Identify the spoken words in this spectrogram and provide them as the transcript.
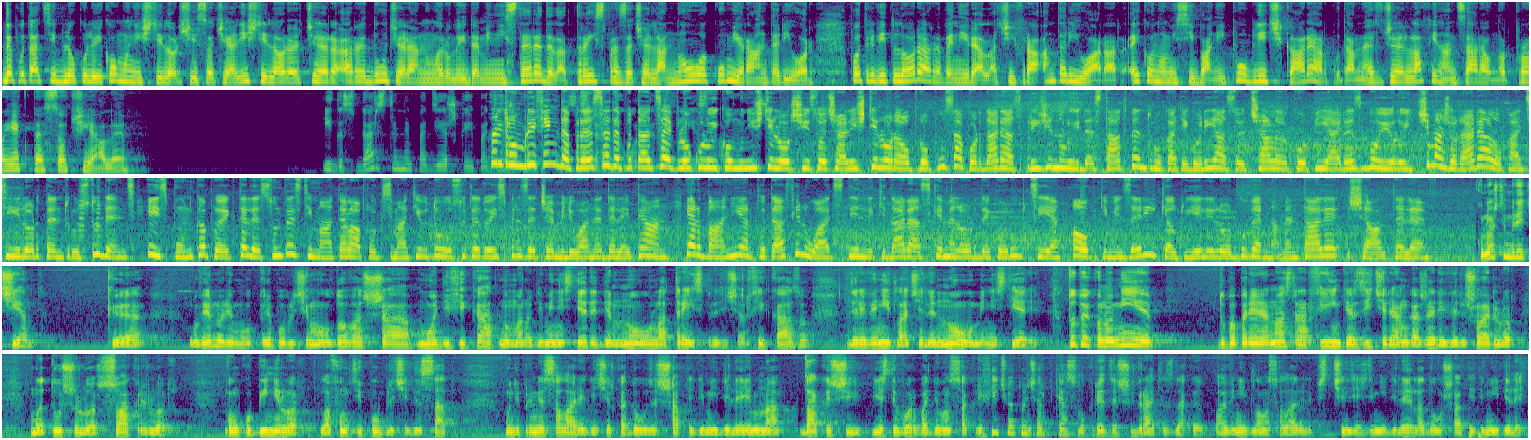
Deputații blocului comuniștilor și socialiștilor cer reducerea numărului de ministere de la 13 la 9, cum era anterior. Potrivit lor, revenirea la cifra anterioară ar economisi banii publici care ar putea merge la finanțarea unor proiecte sociale. Într-un briefing de presă, deputații ai blocului comuniștilor și socialiștilor au propus acordarea sprijinului de stat pentru categoria socială copii ai războiului și majorarea alocațiilor pentru studenți. Ei spun că proiectele sunt estimate la aproximativ 212 milioane de lei pe an, iar banii ar putea fi luați din lichidarea schemelor de corupție, a optimizării cheltuielilor guvernamentale și altele. Cunoaștem recent că Guvernul Republicii Moldova și-a modificat numărul de ministere din 9 la 13. Ar fi cazul de revenit la cele 9 ministere. Tot o economie, după părerea noastră, ar fi interzicerea angajării verișoarelor, mătușilor, soacrilor, concubinilor la funcții publice de sat, unde primesc salarii de circa 27.000 de lei lunar. Dacă și este vorba de un sacrificiu, atunci ar putea să lucreze și gratis, dacă a venit la un salariu de 50.000 de lei la 27.000 de lei.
